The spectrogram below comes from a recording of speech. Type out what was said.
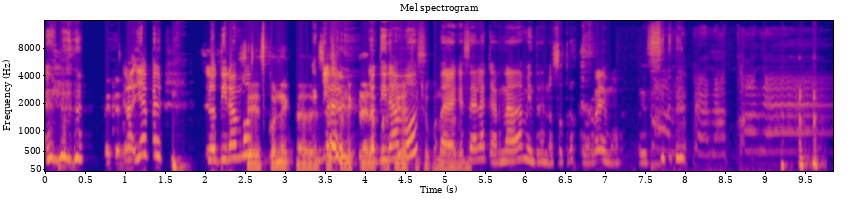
ya, pero lo tiramos, Se desconecta, se desconecta de la lo de tiramos para duerme. que sea la carnada mientras nosotros corremos. pues.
